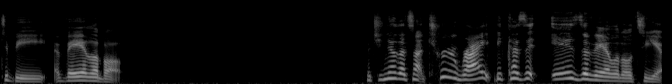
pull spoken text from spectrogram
to be available. But you know that's not true, right? Because it is available to you.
